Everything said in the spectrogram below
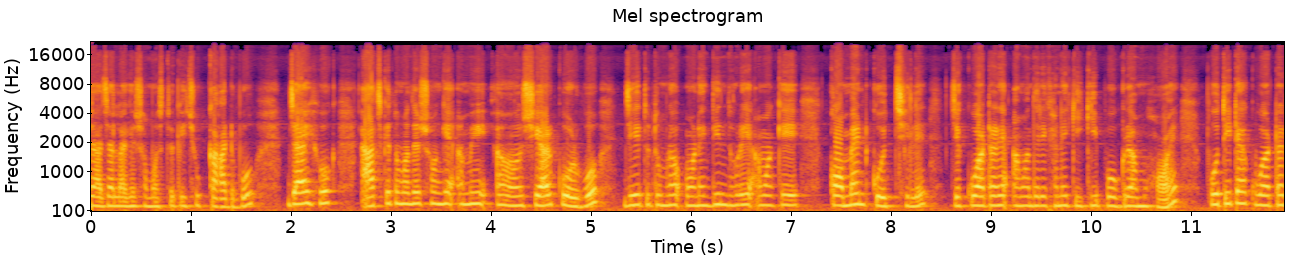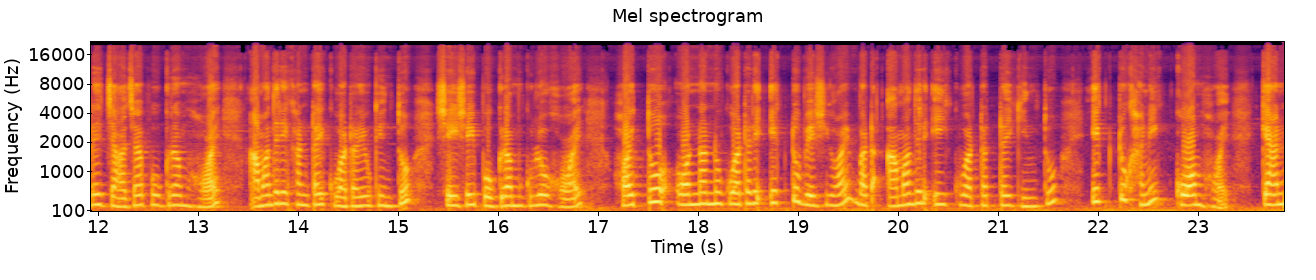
যা যা লাগে সমস্ত কিছু কাটবো। যাই হোক, আজকে তোমাদের সঙ্গে আমি শেয়ার করব। যেহেতু তোমরা অনেক দিন ধরে আমাকে কমেন্ট করছিলে যে কোয়ার্টারে আমাদের এখানে কি কি প্রোগ্রাম হয়। প্রতিটা কোয়ার্টারে যা যা প্রোগ্রাম হয়, আমাদের এখানটায় কোয়ার্টারেও কিন্তু সেই সেই প্রোগ্রামগুলো হয়। হয়তো অন্যান্য কোয়ার্টারে একটু বেশি হয় বাট আমাদের এই কোয়ার্টারটাই কিন্তু একটুখানি কম হয়। কেন,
